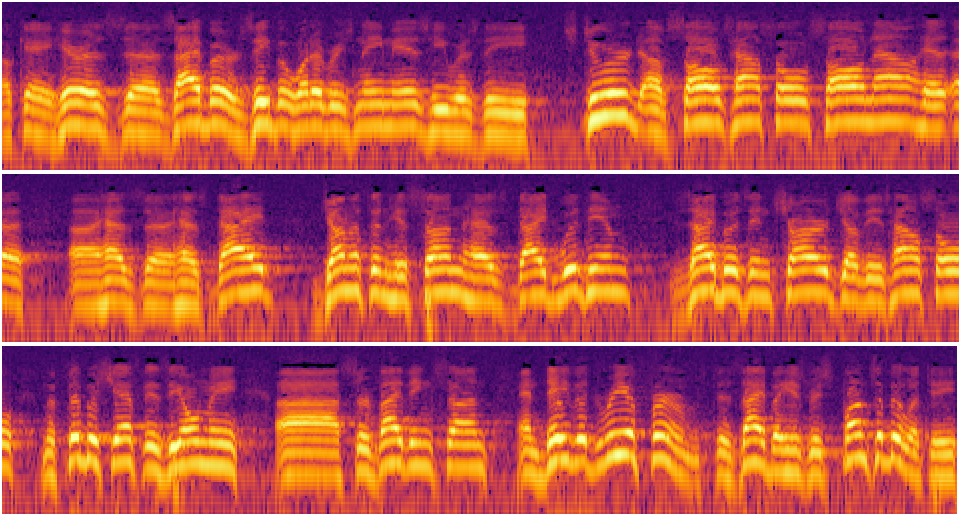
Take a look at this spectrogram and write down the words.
Okay, here is uh, Ziba or Ziba, whatever his name is. He was the steward of Saul's household. Saul now ha, uh, uh, has uh, has died. Jonathan, his son, has died with him. Ziba's in charge of his household. Mephibosheth is the only uh, surviving son. And David reaffirms to Ziba his responsibility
